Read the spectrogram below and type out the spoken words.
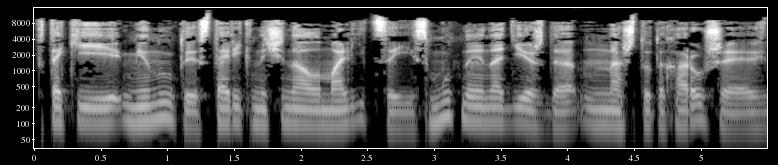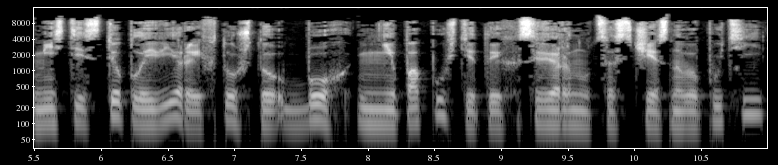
В такие минуты старик начинал молиться, и смутная надежда на что-то хорошее вместе с теплой верой в то, что Бог не попустит их свернуться с честного пути,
